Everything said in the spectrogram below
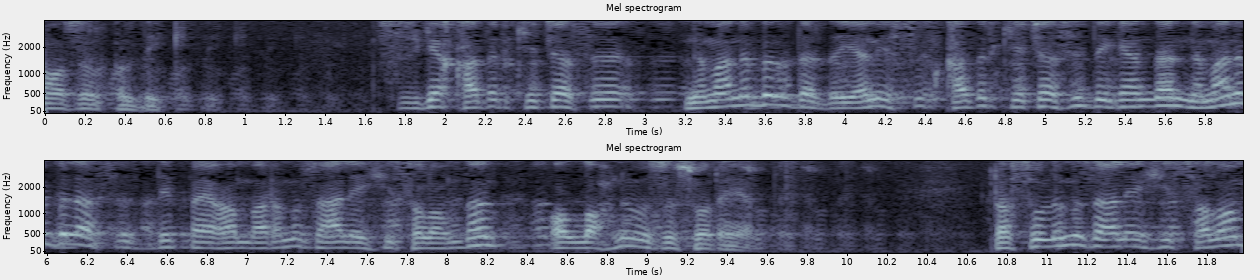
nozil qildik. Sizga qadr kechasi nimani bildirdi? Ya'ni siz qadr kechasi deganda nimani bilasiz? deb payg'ambarimiz alayhissalomdan Allohni o'zi so'rayapti. Rasulimiz alayhissalom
